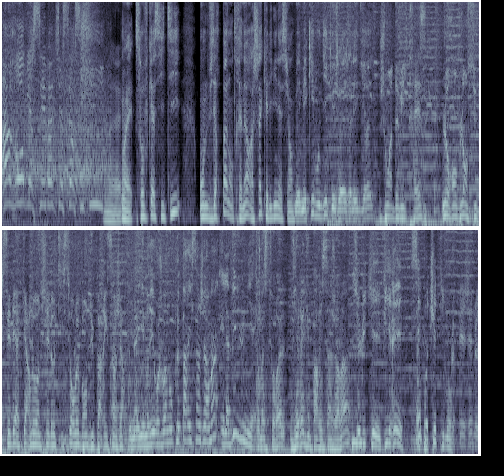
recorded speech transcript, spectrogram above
a renversé Manchester City Ouais, sauf qu'à City, on ne vire pas l'entraîneur à chaque élimination. Mais, mais qui vous dit que j'allais dire Juin 2013, Laurent Blanc succédait à Carlo Ancelotti sur le banc du Paris Saint-Germain. Unai Emery rejoint donc le Paris Saint-Germain et la Ville Lumière. Thomas Tourelle viré du Paris Saint-Germain. Celui qui est viré, c'est Pochettino. Le PSG ne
